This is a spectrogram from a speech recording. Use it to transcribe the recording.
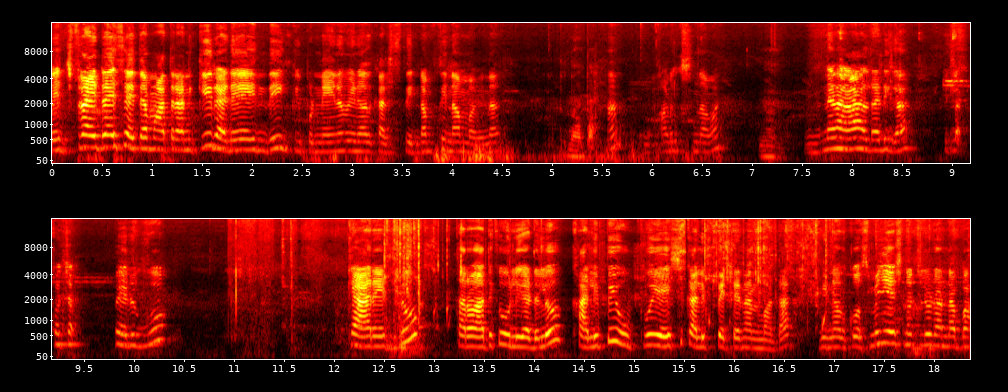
వెజ్ ఫ్రైడ్ రైస్ అయితే మాత్రానికి రెడీ అయింది. ఇంక ఇప్పుడు నేను వినోద్ కలిసి తింటాం. తిన్నామా వినోద్? అడుగుతున్నావా? నేను ఆల్రెడీగా ఇట్లా కొంచెం పెరుగు క్యారెట్లు తర్వాతకి ఉల్లిగడ్డలు కలిపి ఉప్పు వేసి కలిపి పెట్టాను అనమాట వినోద్ కోసమే చేసినట్లు అన్నబ్బా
